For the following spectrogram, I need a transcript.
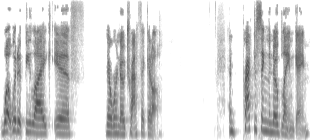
What would it be like if there were no traffic at all? And practicing the no blame game.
